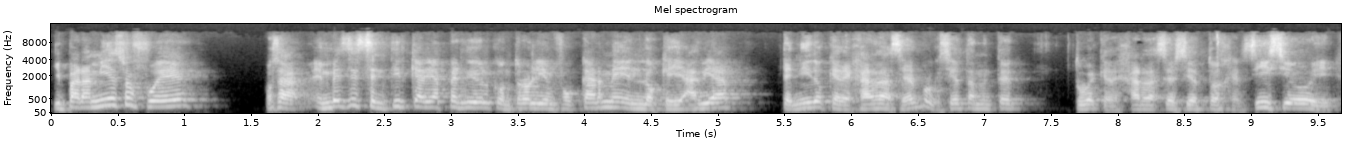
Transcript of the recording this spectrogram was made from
Y para mí eso fue, o sea, en vez de sentir que había perdido el control y enfocarme en lo que había tenido que dejar de hacer, porque ciertamente tuve que dejar de hacer cierto ejercicio y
